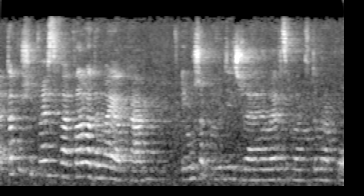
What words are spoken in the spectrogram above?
A to proszę Państwa Palma de Mallorca i muszę powiedzieć, że na Majorce byłam w tym roku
